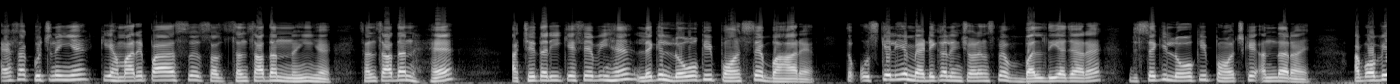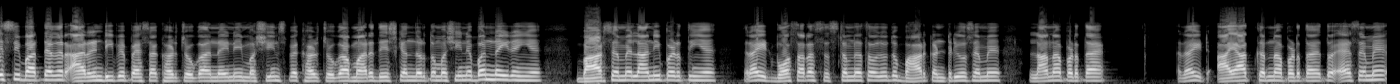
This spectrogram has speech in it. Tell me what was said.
ऐसा कुछ नहीं है कि हमारे पास संसाधन नहीं है। संसाधन है अच्छे तरीके से भी हैं, लेकिन लोगों की पहुँच से बाहर है। तो उसके लिए मेडिकल इंश्योरेंस पे बल दिया जा रहा है, जिससे कि लोगों की पहुँच के अंदर आए। अब ऑब्वियसली बात है, अगर आर एन डी पे पैसा खर्च होगा नई नई मशीन्स पे खर्च होगा, हमारे देश के अंदर तो मशीनें बन नहीं रही हैं। बाहर से हमें लानी पड़ती हैं राइट बहुत सारा सिस्टम ऐसा हो जाए तो बाहर कंट्रियों से हमें लाना पड़ता है। राइट, आयात करना पड़ता है तो ऐसे में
